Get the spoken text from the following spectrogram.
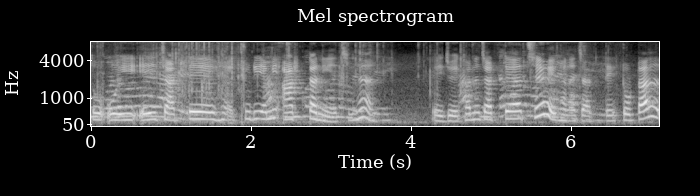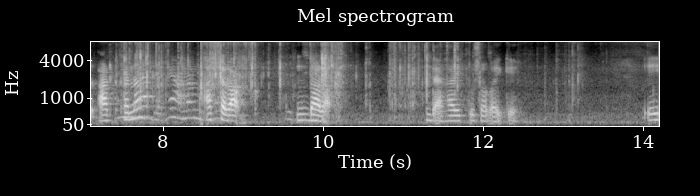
তো ওই এই চারটে হ্যাঁ, চুড়ি আমি আটটা নিয়েছি হ্যাঁ। এই যে এখানে চারটে আছে এখানে চারটে। টোটাল আটখানা। আচ্ছা রাখ। দাঁড়া। দেখা একটু সবাইকে। এই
